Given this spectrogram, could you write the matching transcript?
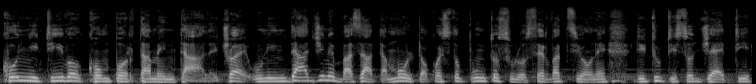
cognitivo comportamentale, cioè un'indagine basata molto a questo punto sull'osservazione di tutti i soggetti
